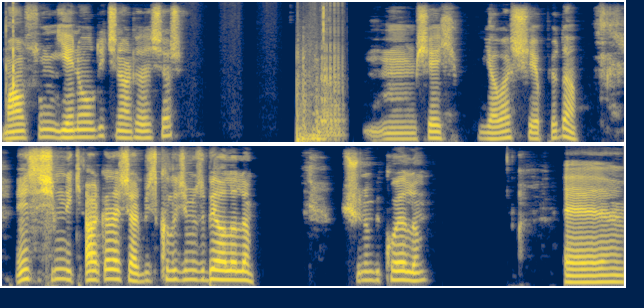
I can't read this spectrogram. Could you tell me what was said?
Mouse'um yeni olduğu için arkadaşlar hmm, şey yavaş şey yapıyor da. Neyse şimdi arkadaşlar biz kılıcımızı bir alalım. Şunu bir koyalım. Eee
